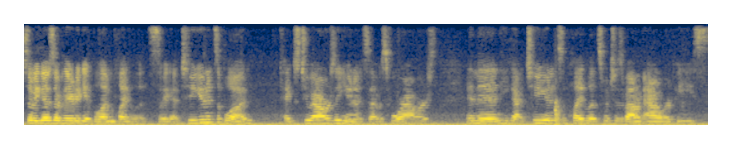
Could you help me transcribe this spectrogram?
so he goes over there to get blood and platelets. So he got two units of blood, takes two hours a unit, so that was four hours. And then he got two units of platelets, which is about an hour apiece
